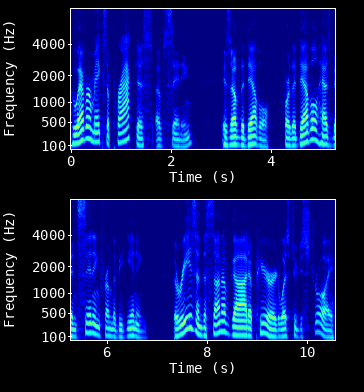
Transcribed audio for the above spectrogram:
Whoever makes a practice of sinning is of the devil, for the devil has been sinning from the beginning. The reason the Son of God appeared was to destroy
